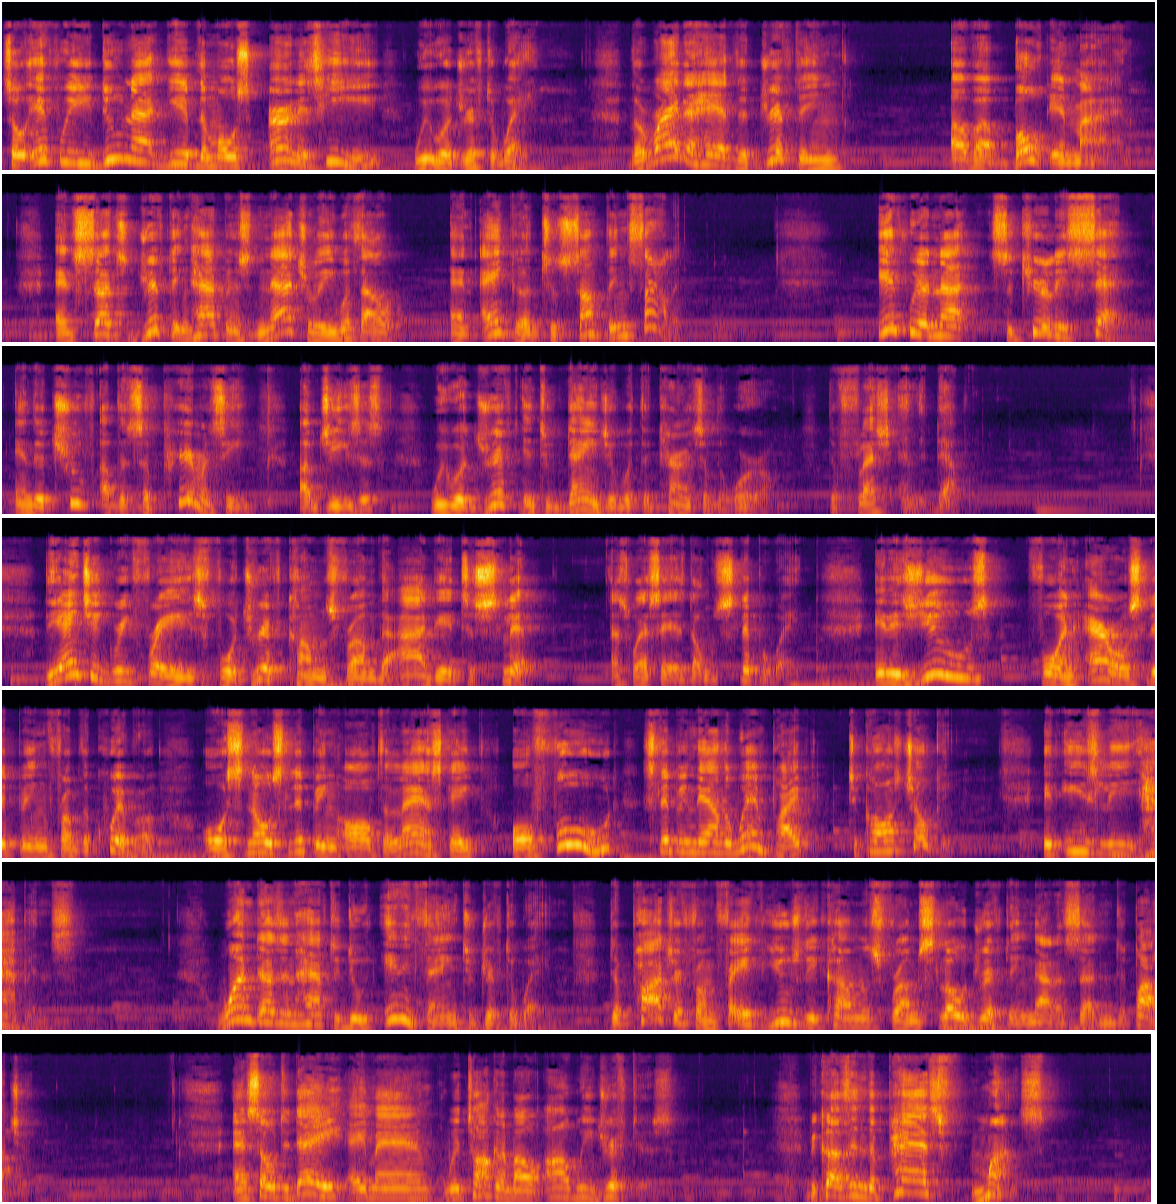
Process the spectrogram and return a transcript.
So if we do not give the most earnest heed, we will drift away. The writer had the drifting of a boat in mind, and such drifting happens naturally without an anchor to something solid. If we are not securely set in the truth of the supremacy of Jesus, we will drift into danger with the currents of the world, the flesh, and the devil. The ancient Greek phrase for drift comes from the idea to slip. That's why it says don't slip away. It is used for an arrow slipping from the quiver, or snow slipping off the landscape, or food slipping down the windpipe to cause choking. It easily happens. One doesn't have to do anything to drift away. Departure from faith usually comes from slow drifting, not a sudden departure. And so today, amen, we're talking about are we drifters? Because in the past months,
